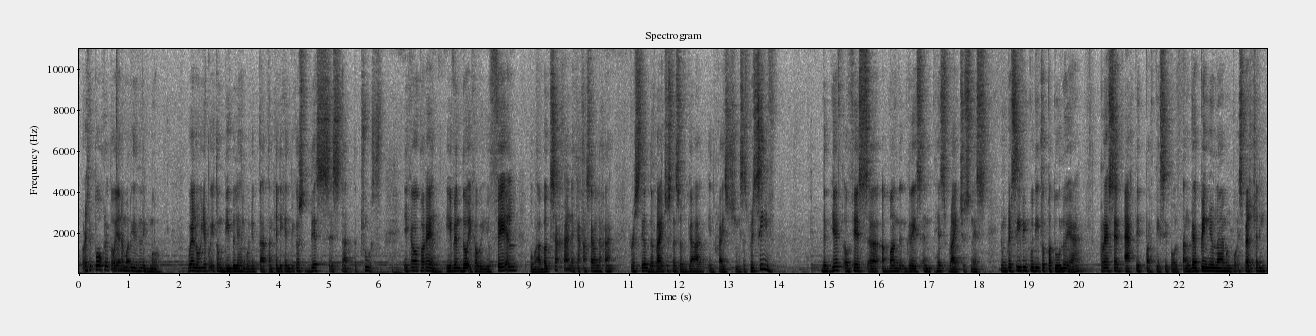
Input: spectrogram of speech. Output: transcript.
Or hipokrito, yan ang maririnig mo. Well, huwag niyo po itong bibilihan, huwag niyo tatangkilikin because this is not the truth. Ikaw pa rin, even though ikaw you fail, bumabagsak ka, nagkakasala ka, We're still the righteousness of God in Christ Jesus. Receive the gift of His uh, abundant grace and His righteousness. Yung receiving po dito patuloy ha. Present active participle. Tanggapin nyo lamang po, especially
